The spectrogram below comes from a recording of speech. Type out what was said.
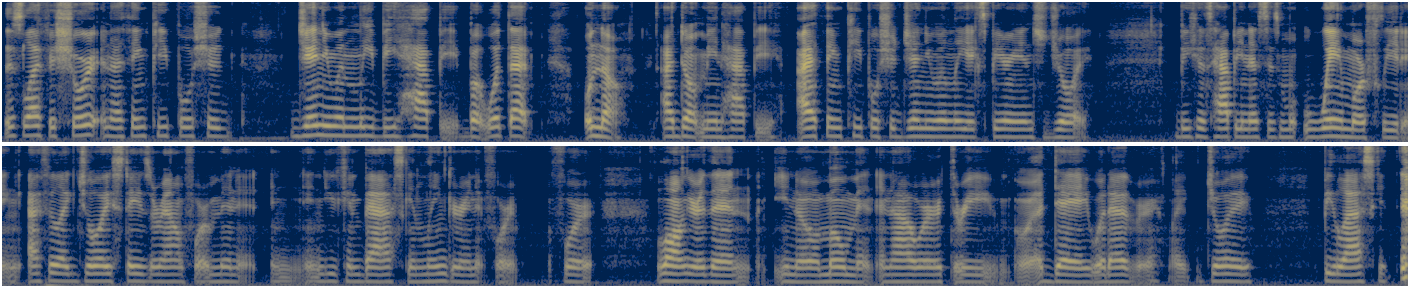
this life is short and I think people should genuinely be happy. But what that oh, no, I don't mean happy. I think people should genuinely experience joy because happiness is way more fleeting. I feel like joy stays around for a minute and, and you can bask and linger in it for for longer than, you know, a moment, an hour, three, or a day, whatever. Like joy be lasting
